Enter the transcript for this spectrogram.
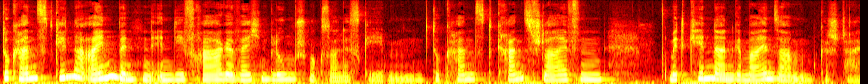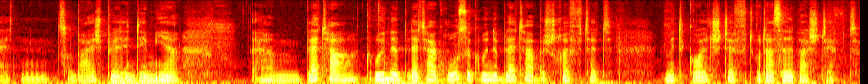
Du kannst Kinder einbinden in die Frage, welchen Blumenschmuck soll es geben. Du kannst Kranzschleifen mit Kindern gemeinsam gestalten. Zum Beispiel, indem ihr ähm, Blätter, grüne Blätter, große grüne Blätter beschriftet mit Goldstift oder Silberstift.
